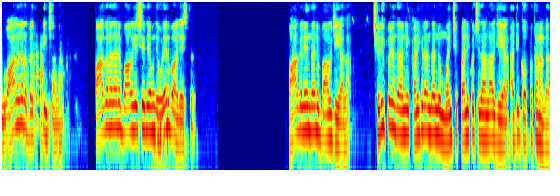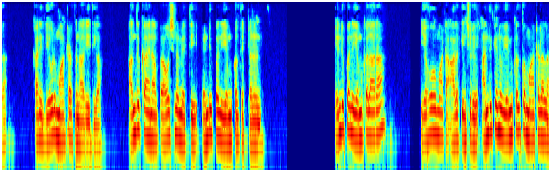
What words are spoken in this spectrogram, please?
వాళ్ళు కదా బ్రతికించాలా? బాగున్నదాన్ని బాగు చేసేది ఏముంది? ఎవడైనా బాగు చేస్తాడు. బాగలేని దాన్ని బాగు చేయాలా? చెడిపోయిన దాన్ని పనికిరాని దాన్ని మంచి పనికొచ్చే దానిలాగా చేయాలి? అది గొప్పతనం కదా. కానీ దేవుడు మాట్లాడుతున్న రీతిగా. అందుకు ఆయన ప్రవచనం ఎత్తి ఎండిపోయిన ఎముకలు తిట్టను ఎండిపోయిన ఎముకలారా? యహో మాట ఆలకించుడు. అందుకే నువ్వు ఎముకలతో మాట్లాడాలా?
